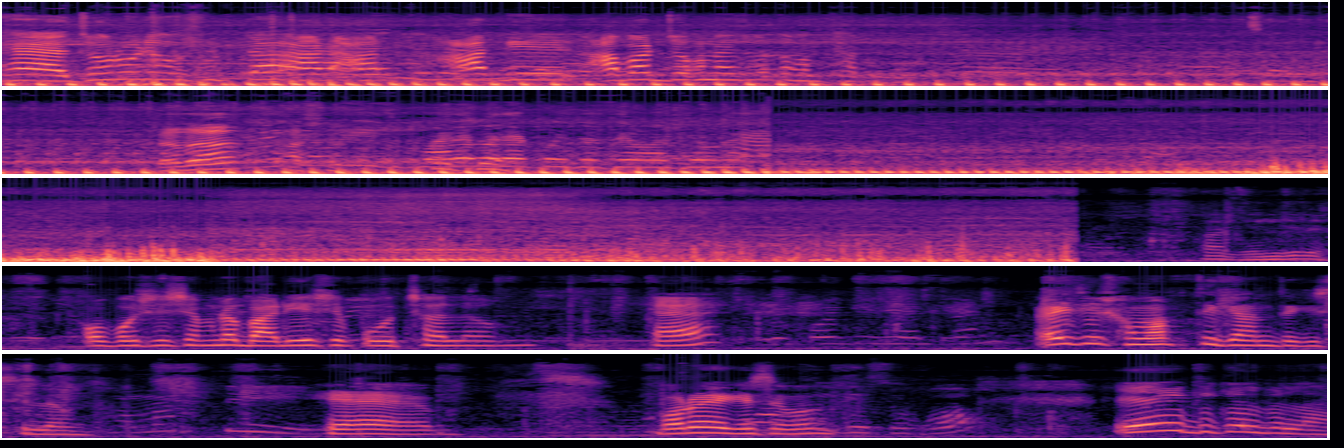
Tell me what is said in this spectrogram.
হ্যাঁ জরুরি ওষুধটা আর আগে আবার যখন আসবে তখন থাকবে। দাদা আসো আর ঝিঞ্জিরে অবশেষে আমরা বাড়ি এসে পৌঁছালাম। হ্যাঁ? এই যে সমাপ্তি আনতে গেছিলাম হ্যাঁ বড় হয়ে গেছে এই বিকেল বেলা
